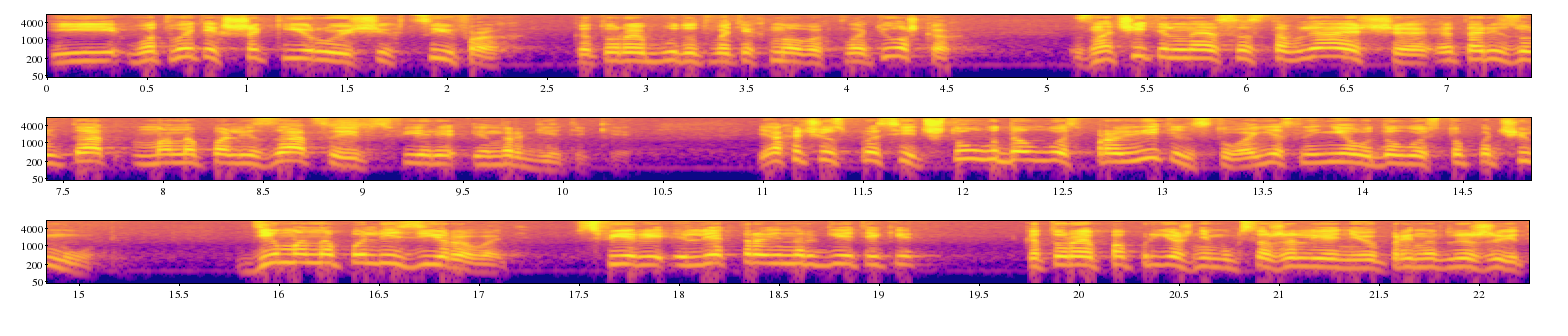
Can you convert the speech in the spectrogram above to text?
И вот в этих шокирующих цифрах, которые будут в этих новых платежках, значительная составляющая – это результат монополизации в сфере энергетики. Я хочу спросить, что удалось правительству, а если не удалось, то почему? Демонополизировать в сфере электроэнергетики, которая по-прежнему, к сожалению, принадлежит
